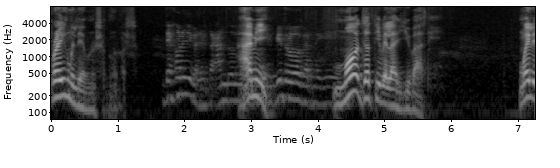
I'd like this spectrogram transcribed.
प्रयोगमा ल्याउन सक्नुपर्छ। हामी- म जति बेला युवा थिएँ मैले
